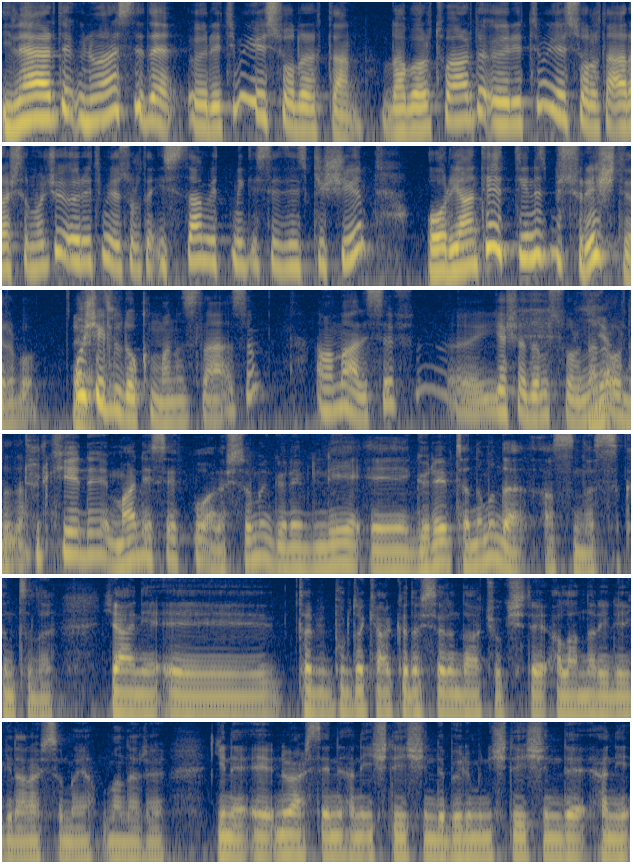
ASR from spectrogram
ileride üniversitede öğretim üyesi olaraktan, laboratuvarda öğretim üyesi olaraktan, araştırmacı öğretim üyesi olaraktan istihdam etmek istediğiniz kişiyi oryante ettiğiniz bir süreçtir bu. O şekilde okunmanız lazım. Ama maalesef e, yaşadığımız sorunlar ya, ortada. Türkiye'de maalesef bu araştırma görevliliği e, görev tanımı da aslında sıkıntılı. Yani e, tabii buradaki arkadaşların daha çok işte alanları ile ilgili araştırma yapmaları, yine e, üniversitenin hani işleyişinde, bölümün işleyişinde hani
